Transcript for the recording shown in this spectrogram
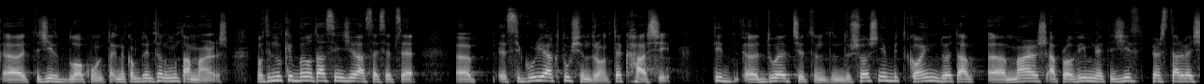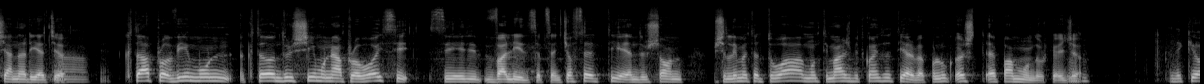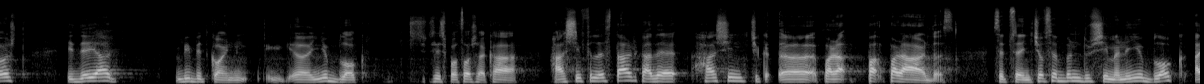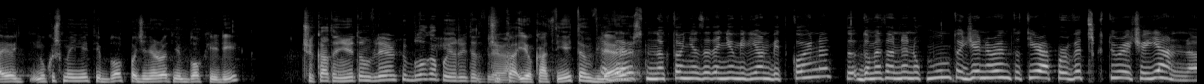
të gjithë bllokun, në kompjuterin tënd mund ta marrësh. Po ti nuk i bën dot asnjë gjë asaj sepse e, siguria këtu qëndron tek hashi. Ti duhet që të ndryshosh një Bitcoin, duhet ta marrësh aprovimin e të gjithë pjesëtarëve që janë në rrjet që. Ah, okay. Këtë aprovim, këtë ndryshim unë e aprovoj si valid, sepse në qoftë se ti e ndryshon qëllimet e tua mund t'ua marrësh bitcoin të tjerëve, por nuk është e pamundur kjo gjë. Mhm. Dhe kjo është ideja mbi bitcoin. Një blok, siç po thosha, ka hashin fillestar, ka dhe hashin paraardhës. Sepse në qoftë se bën ndryshime në një blok, ajo nuk është më i njëjti blok, po gjenerohet një blok i ri, Që ka të njëjtën vlerë ky blok apo i rritet vlera? Jo, ka të njëjtën vlerë. Edhe është në këto 21 milion bitcoinet, domethënë ne nuk mund të gjenerojmë të tjera përveç këtyre që janë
